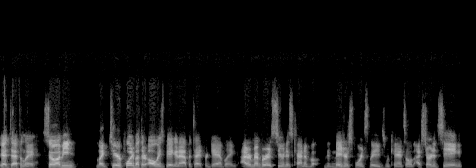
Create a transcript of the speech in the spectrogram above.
Yeah, definitely. So I mean, like to your point about there always being an appetite for gambling. I remember as soon as kind of the major sports leagues were canceled, I started seeing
